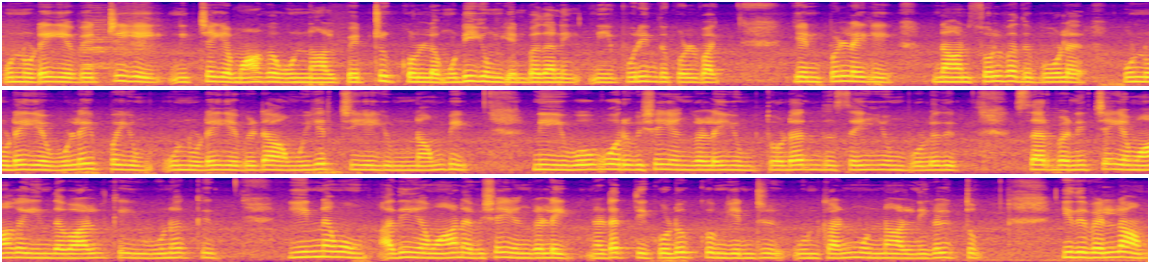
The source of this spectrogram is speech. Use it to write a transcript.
உன்னுடைய வெற்றியை நிச்சயமாக உன்னால் பெற்றுக்கொள்ள முடியும் என்பதனை நீ புரிந்து கொள்வாய். என் பிள்ளையை நான் சொல்வது போல உன்னுடைய உழைப்பையும் உன்னுடைய விடா முயற்சியையும் நம்பி நீ ஒவ்வொரு விஷயங்களையும் தொடர்ந்து செய்யும் பொழுது சர்வ நிச்சயமாக இந்த வாழ்க்கை உனக்கு இன்னமும் அதிகமான விஷயங்களை நடத்தி கொடுக்கும் என்று உன் கண் முன்னால் நிகழ்த்தும். இதுவெல்லாம்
